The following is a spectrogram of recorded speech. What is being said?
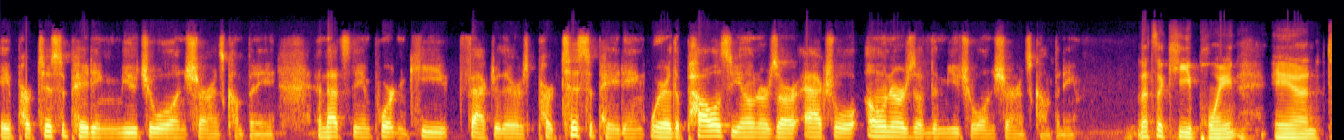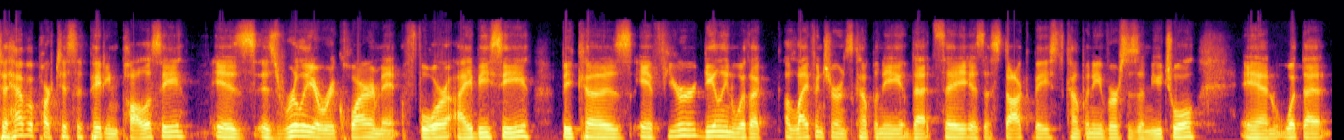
a participating mutual insurance company. And that's the important key factor there is participating, where the policy owners are actual owners of the mutual insurance company. That's a key point. And to have a participating policy is is really a requirement for IBC because if you're dealing with a, a life insurance company that say is a stock-based company versus a mutual, and what that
